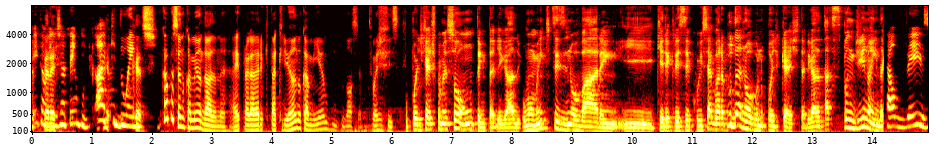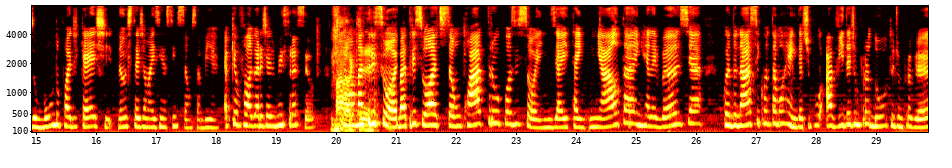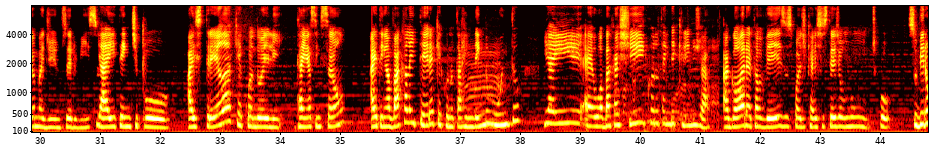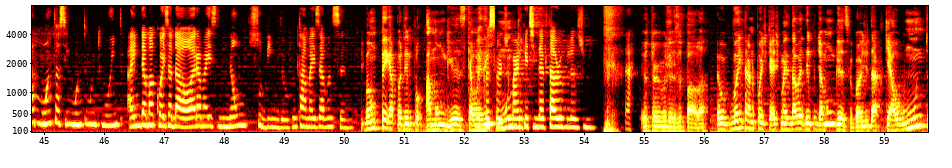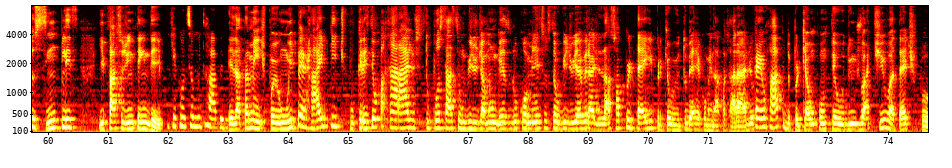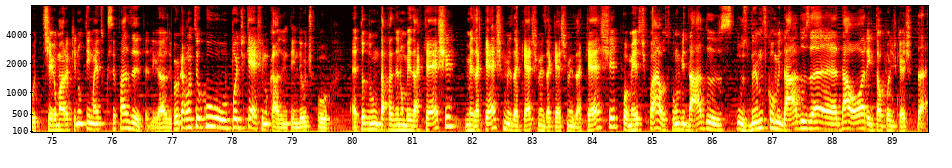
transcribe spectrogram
Então, Cara, ele já tem um público. Ai, que doente. Acaba sendo um caminho andado, né? Aí pra galera que tá criando o caminho, nossa, é muito mais difícil. O podcast começou ontem, tá ligado? O momento de vocês inovarem e querer crescer com isso é agora. Tudo é novo no podcast, tá ligado? Tá se expandindo ainda. Talvez o boom do podcast não esteja mais em ascensão, sabia? É porque eu vou falar agora de administração. Ah, Chama ok. Matriz SWOT. Matriz SWOT são quatro posições. E aí tá em alta, em relevância, quando nasce e quando tá morrendo. É tipo a vida de um produto, de um programa, de um serviço. E aí tem tipo a estrela, que é quando ele tá em ascensão. Aí tem a vaca leiteira, que é quando tá rendendo muito. E aí é o abacaxi quando tá em declínio já. Agora, talvez os podcasts estejam num, tipo, subiram muito, assim, muito, muito, muito. Ainda é uma coisa da hora, mas não subindo, não tá mais avançando. Vamos pegar, por exemplo, Among Us, que é um Meu exemplo professor de muito marketing deve estar orgulhoso de mim. Eu tô orgulhoso, Paula. Eu vou entrar no podcast, mas dá o exemplo de Among Us, que eu gosto de dar, porque é algo muito simples e fácil de entender. E que aconteceu muito rápido. Exatamente, foi um hiper hype, tipo, cresceu pra caralho. Se tu postasse um vídeo de Among Us no começo, o seu vídeo ia viralizar só por tag, porque o YouTube ia recomendar pra caralho. Caiu rápido, porque é um conteúdo enjoativo até, tipo, chega uma hora que não tem mais o que você fazer, tá ligado? Foi o que aconteceu com o podcast, no caso, entendeu? Tipo, é, todo mundo tá fazendo mesa cash, mesa cash, mesa cash, mesa cash, mesa cash. Começo, tipo, ah, os convidados, os mesmos convidados é da hora em tal podcast. Da-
